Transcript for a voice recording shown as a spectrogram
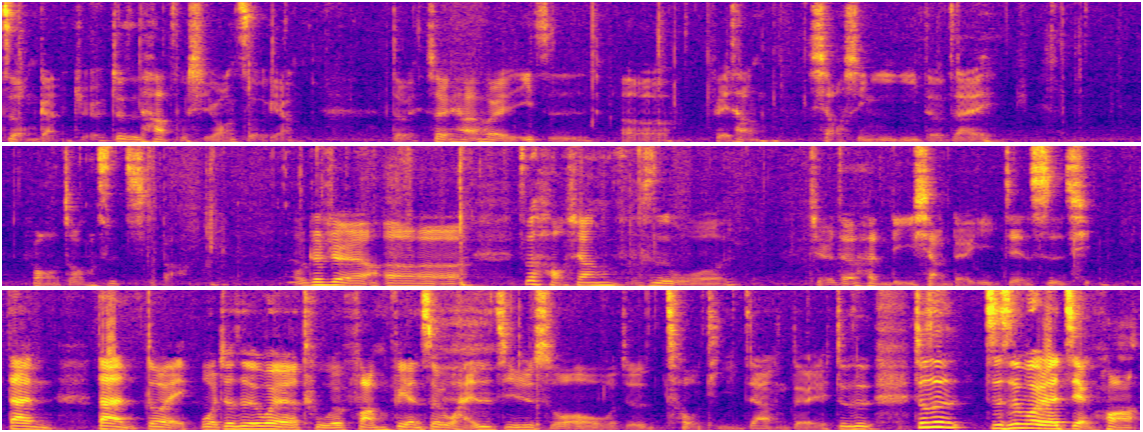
这种感觉就是他不希望这样对所以他会一直呃非常小心翼翼的在包装自己吧我就觉得呃这好像不是我觉得很理想的一件事情。但但对我就是为了图个方便，所以我还是继续说，哦，我就是抽题这样，对，就是就是只是为了简化，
